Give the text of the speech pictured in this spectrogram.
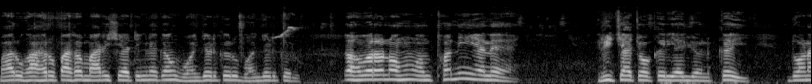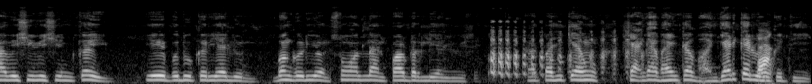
મારું હારું પાછો મારી સેટિંગને કે હું ભોંજડ કરું ભોંજડ કરું. તો હવારનો હું અમથો નહીં અને રીચા કરી આલ્યો ને કઈ દોણા વેસી વેસીને કઈ એ બધું કરી આલ્યું ને બંગડીઓ ને સોંદલા ને પાવડર લઈ આવ્યું છે. ત્યાર પછી કે હું શાંગા ભાઈ તો ભંજાડ કર્યું કીધી.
